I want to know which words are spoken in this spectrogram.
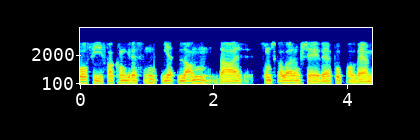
På Fifa-kongressen i et land der som skal arrangere fotball-VM.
